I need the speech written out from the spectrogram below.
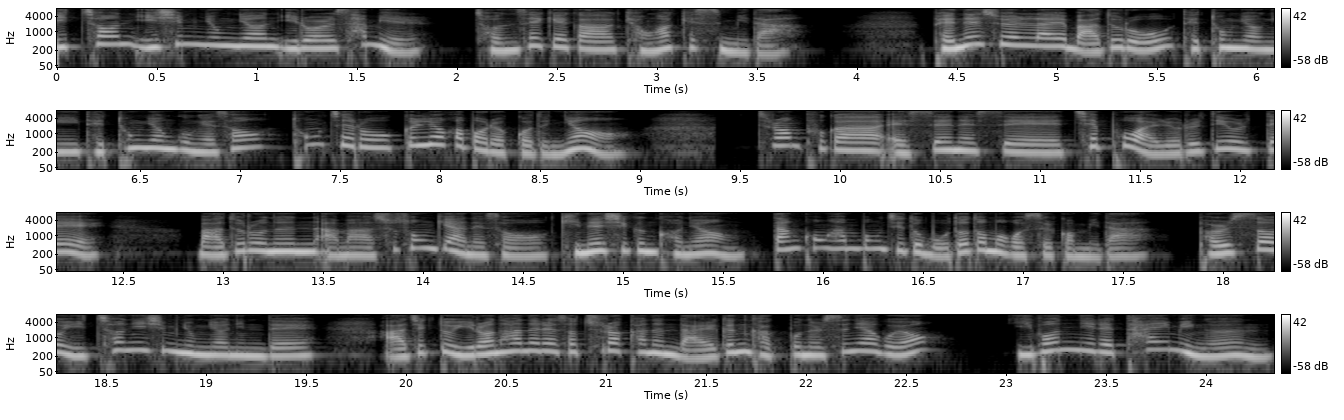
2026년 1월 3일 전 세계가 경악했습니다. 베네수엘라의 마두로 대통령이 대통령궁에서 통째로 끌려가 버렸거든요. 트럼프가 SNS에 체포 완료를 띄울 때 마두로는 아마 수송기 안에서 기내식은커녕 땅콩 한 봉지도 못 얻어먹었을 겁니다. 벌써 2026년인데 아직도 이런 하늘에서 추락하는 낡은 각본을 쓰냐고요? 이번 일의 타이밍은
